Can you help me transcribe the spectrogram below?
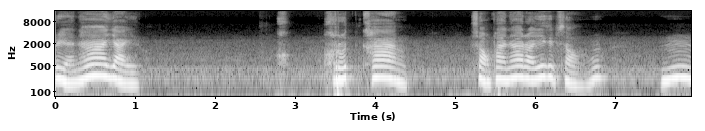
เหรียญห้าใหญ่ ครุฑข้างสองพันห้าร้อยยี่สิบสองอืม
